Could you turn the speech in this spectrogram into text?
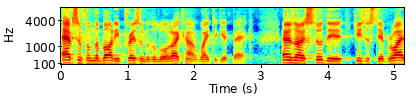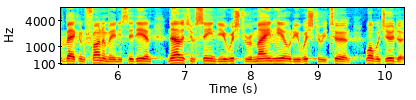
Absent from the body, present with the Lord. I can't wait to get back. As I stood there, Jesus stepped right back in front of me and he said, Ian, now that you've seen, do you wish to remain here or do you wish to return? What would you do?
